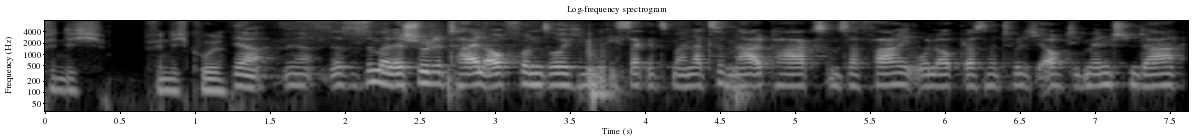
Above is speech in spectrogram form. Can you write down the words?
finde ich, Finde ich cool. Ja, ja, das ist immer der schöne Teil auch von solchen, ich sag jetzt mal Nationalparks und Safari-Urlaub, dass natürlich auch die Menschen da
